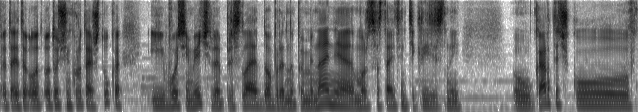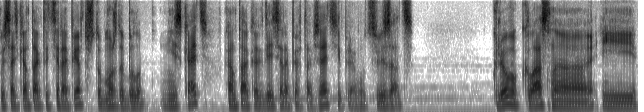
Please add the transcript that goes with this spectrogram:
это, это, вот, вот очень крутая штука. И в 8 вечера присылает доброе напоминание, может составить антикризисный карточку, вписать контакты терапевта, чтобы можно было не искать в контактах, где терапевта взять, и прям вот связаться. Клево, классно. И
